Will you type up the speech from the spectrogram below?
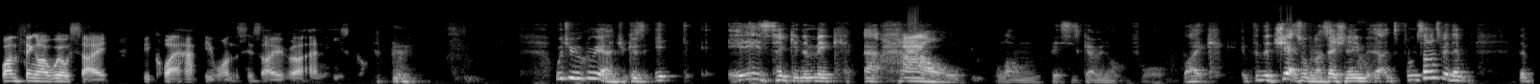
One thing I will say: be quite happy once it's over and he's gone. Would you agree, Andrew? Because it it is taking the mick at how long this is going on for. Like for the Jets organization, from sounds of it, the,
